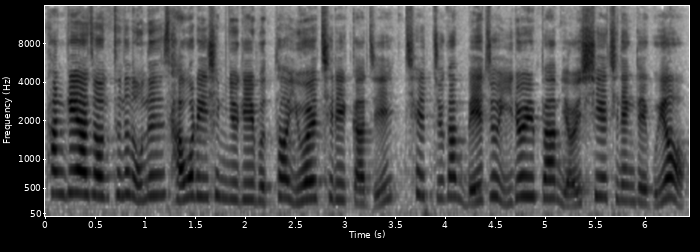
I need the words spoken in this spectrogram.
판게아 전투는 오는 4월 26일부터 6월 7일까지 7주간 매주 일요일 밤 10시에 진행되고요.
